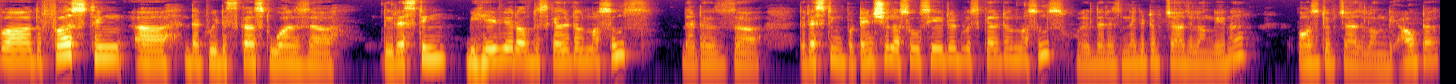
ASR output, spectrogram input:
the first thing uh, that we discussed was uh, the resting behavior of the skeletal muscles that is uh, the resting potential associated with skeletal muscles where there is negative charge along the inner, positive charge along the outer.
